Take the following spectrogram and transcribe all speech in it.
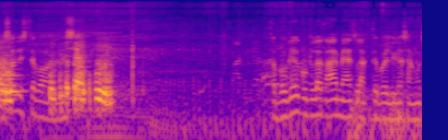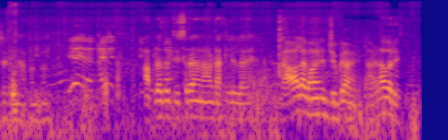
असं दिसते भाऊ तर बघूया कुठलं काय मॅच लागते पहिली काय सांगू शकत नाही आपण पण. आपलं तर तिसरं नाव टाकलेलं आहे. गावाला भावाने जुगाड झाडावर आहे.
